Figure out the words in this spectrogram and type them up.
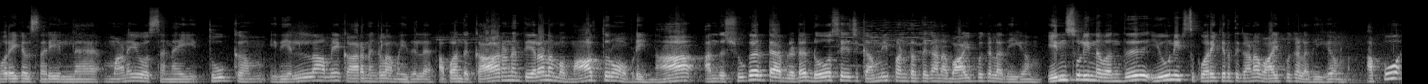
முறைகள் சரியில்லை. மனயோசனை தூக்கம் இது எல்லாமே காரணங்கள் அமைதில்ல அப்போ அந்த காரணத்தையெல்லாம் நம்ம மாத்துறோம் அப்படின்னா அந்த சுகர் டேப்லெட்டை டோசேஜ் கம்மி பண்ணுறதுக்கான வாய்ப்புகள் அதிகம். இன்சுலினை வந்து யூனிட்ஸ் குறைக்கிறதுக்கான வாய்ப்புகள் அதிகம். அப்போது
